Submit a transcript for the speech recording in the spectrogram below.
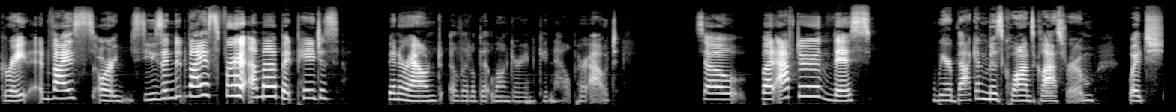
great advice or seasoned advice for Emma, but Paige has been around a little bit longer and can help her out. So, but after this, we're back in Ms. Kwan's classroom, which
